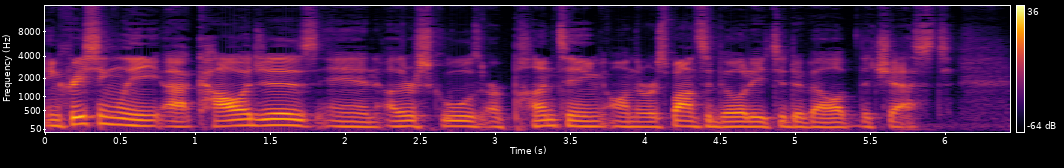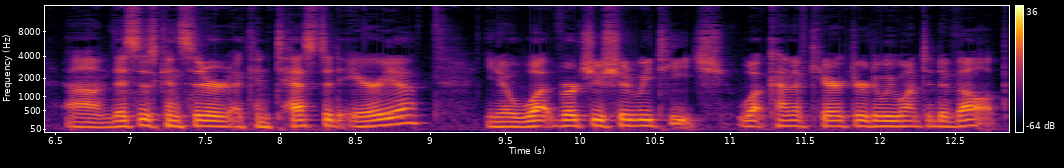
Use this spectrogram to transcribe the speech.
Increasingly, uh, colleges and other schools are punting on the responsibility to develop the chest. Um, this is considered a contested area. You know, what virtue should we teach? What kind of character do we want to develop?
